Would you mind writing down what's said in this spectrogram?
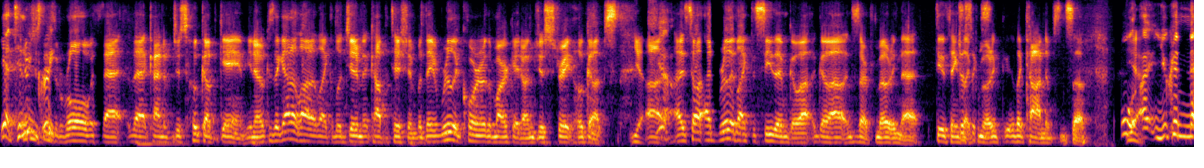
Yeah, Tinder just great. needs to roll with that that kind of just hookup game, you know, because they got a lot of like legitimate competition, but they really corner the market on just straight hookups. Yes. Uh, Yeah. I saw. I'd really like to see them go out, go out and start promoting that. Do things Just like ex- promoting like condoms and stuff. Well, Yeah. I, you can. Ne-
